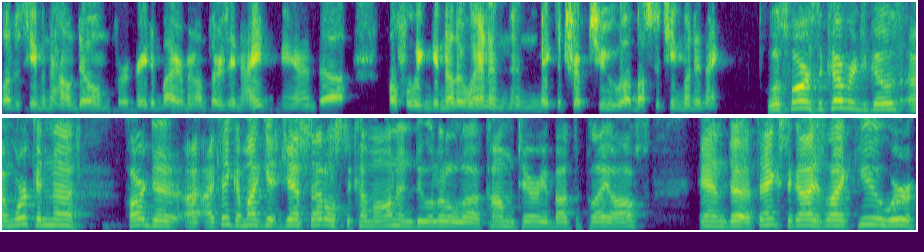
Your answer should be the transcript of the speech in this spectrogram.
love to see him in the Hound Dome for a great environment on Thursday night, and uh, hopefully we can get another win and, and make the trip to uh, Muscatine Monday night. Well, as far as the coverage goes, I'm working uh, hard to. I, I, think I might get Jess Settles to come on and do a little commentary about the playoffs. And thanks to guys like you, we're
